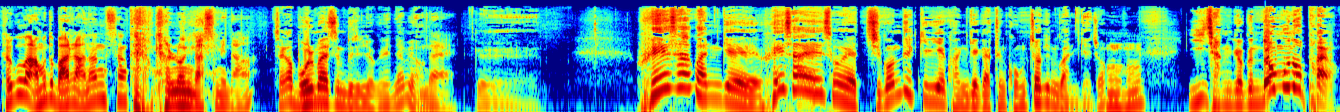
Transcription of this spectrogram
결국은 아무도 말을 안 한 상태로 결론이 났습니다. 제가 뭘 말씀드리려고 했냐면, 네. 그, 회사 관계, 회사에서의 직원들끼리의 관계 같은 공적인 관계죠. 음흠. 이 장벽은 너무 높아요.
